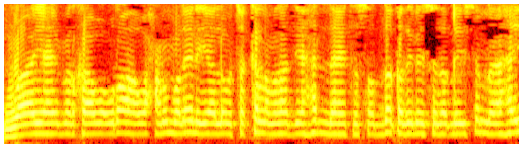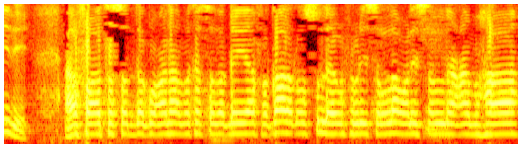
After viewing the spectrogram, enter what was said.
ويا مرخا وراها وحنم علينا يا لو تكلم هذه هل لا تصدق ليس صدقي سن هيدي؟ أفا أتصدق عنها بك صدقيا فقال رسول الله وحكم صلى الله عليه وسلم عمها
